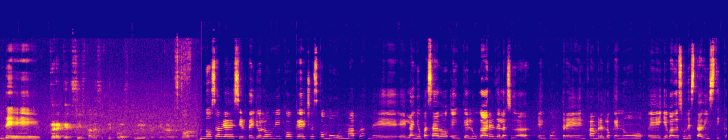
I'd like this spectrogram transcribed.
de... ¿Cree que existan ese tipo de estudios aquí el? No sabría decirte, yo lo único que he hecho es como un mapa del año pasado en qué lugares de la ciudad encontré enjambres, lo que no he llevado es una estadística.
